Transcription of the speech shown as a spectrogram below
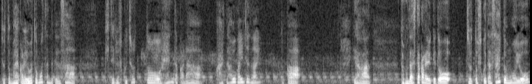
ちょっと前から言おうと思ってたんだけどさ、着てる服ちょっと変だから変えた方がいいんじゃない？とか、いや、友達だから言うけど、ちょっと服ダサいと思うよ。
